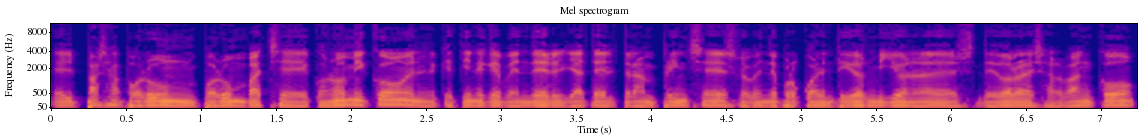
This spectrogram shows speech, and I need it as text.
él pasa por un, por un bache económico en el que tiene que vender el yate del Trump Princess, lo vende por 42 millones de dólares al banco,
